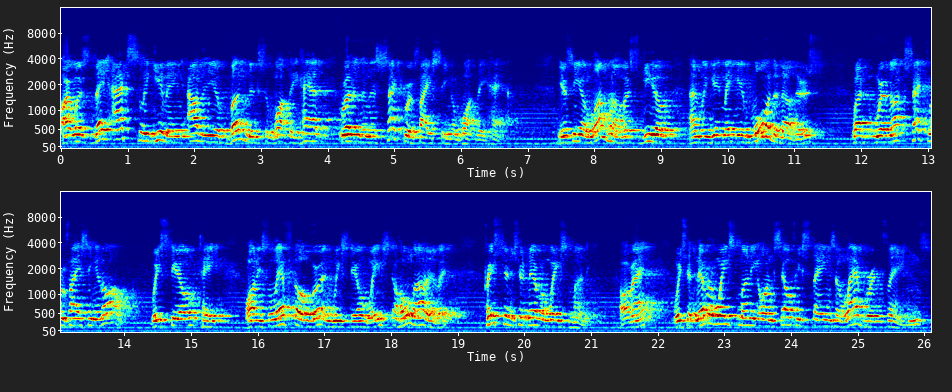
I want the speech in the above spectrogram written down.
Or was they actually giving out of the abundance of what they had rather than the sacrificing of what they had? You see, a lot of us give, and we may give more than others, but we're not sacrificing at all. We still take what is left over and we still waste a whole lot of it. Christians should never waste money. All right? We should never waste money on selfish things, elaborate things,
